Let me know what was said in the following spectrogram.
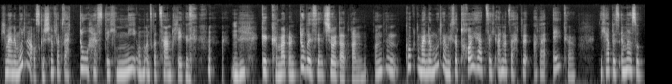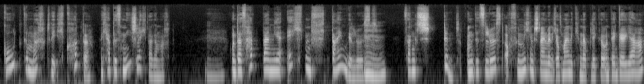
Ich meine Mutter ausgeschimpft und gesagt, du hast dich nie um unsere Zahnpflege mhm. gekümmert und du bist jetzt schuld daran. Und dann guckte meine Mutter mich so treuherzig an und sagte, aber Elke, ich habe es immer so gut gemacht, wie ich konnte. Ich habe es nie schlechter gemacht. Mhm. Und das hat bei mir echt einen Stein gelöst. Mhm. Sagen, stimmt. Und es löst auch für mich einen Stein, wenn ich auf meine Kinder blicke und denke, ja,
